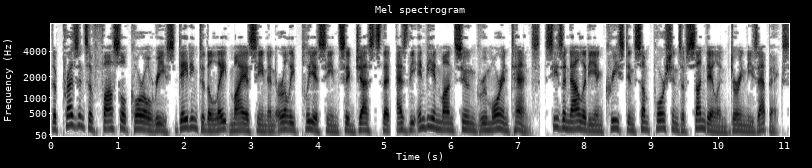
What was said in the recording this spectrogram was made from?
The presence of fossil coral reefs dating to the late Miocene and early Pliocene suggests that, as the Indian monsoon grew more intense, seasonality increased in some portions of Sundaland during these epochs.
